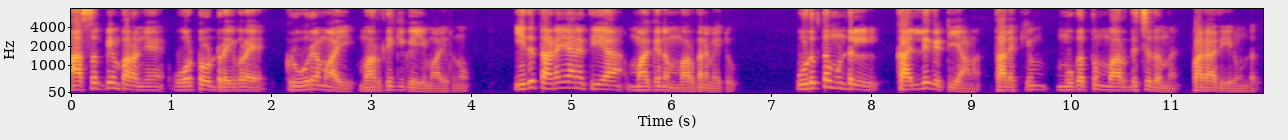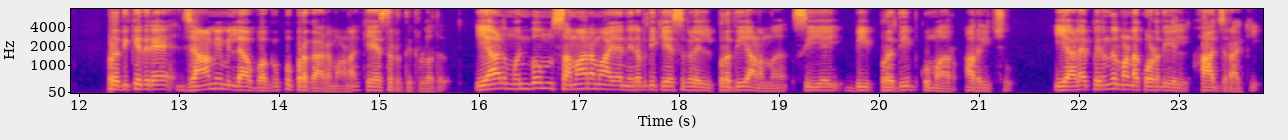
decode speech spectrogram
അസഭ്യം പറഞ്ഞ് ഓട്ടോ ഡ്രൈവറെ ക്രൂരമായി മർദ്ദിക്കുകയുമായിരുന്നു. ഇത് തടയാനെത്തിയ മകനും മർദ്ദനമേറ്റു. ഉടുത്ത മുണ്ടിൽ കല്ല് കെട്ടിയാണ് തലയ്ക്കും മുഖത്തും മർദ്ദിച്ചതെന്ന് പരാതിയിലുണ്ട്. പ്രതിക്കെതിരെ ജാമ്യമില്ലാ വകുപ്പ് പ്രകാരമാണ് കേസെടുത്തിട്ടുള്ളത്. ഇയാൾ മുൻപും സമാനമായ നിരവധി കേസുകളിൽ പ്രതിയാണെന്ന് C I B Pradeep Kumar അറിയിച്ചു. ഇയാളെ പെരിന്തൽമണ്ണ കോടതിയിൽ ഹാജരാക്കി.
